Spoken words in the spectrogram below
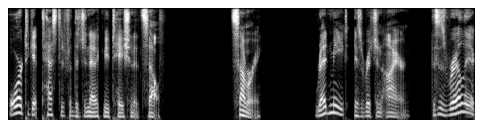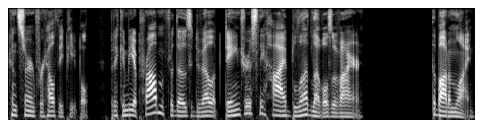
or to get tested for the genetic mutation itself. Summary Red meat is rich in iron. This is rarely a concern for healthy people, but it can be a problem for those who develop dangerously high blood levels of iron. The bottom line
